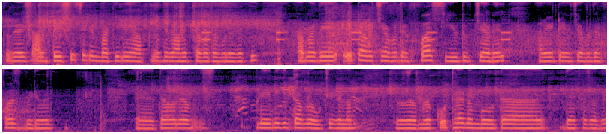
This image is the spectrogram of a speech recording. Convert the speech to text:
তো গাইস আর বেশি সেকেন্ড বাকি নেই, আপনাদের আরেকটা কথা বলে রাখি। আমাদের, এটা হচ্ছে আমাদের ফার্স্ট ইউটিউব চ্যানেল আর এটা হচ্ছে আমাদের ফার্স্ট ভিডিও তাহলে প্লেনে কিন্তু আমরা উঠে গেলাম। এবার আমরা কোথায় নামবো ওটা দেখা যাবে।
